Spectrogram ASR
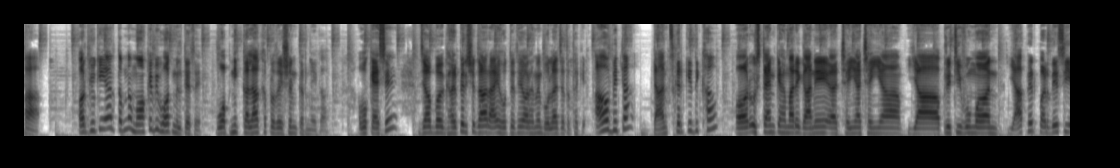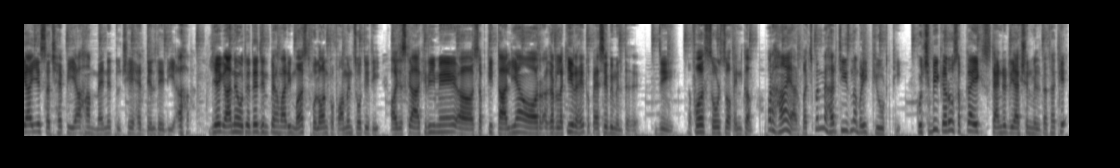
हाँ। और क्योंकि यार, तब ना मौके भी बहुत मिलते थे, वो अपनी कला का प्रदर्शन करने का। वो कैसे? जब घर पे रिश्तेदार आए होते थे और हमें बोला जाता था कि, आओ बेटा डांस करके दिखाओ। और उस टाइम के हमारे गाने छैया छैया या प्रिटी वुमन या फिर परदेसिया ये सच है पिया हाँ मैंने तुझे है दिल दे दिया। ये गाने होते थे जिन पे हमारी मस्त फुल ऑन परफॉर्मेंस होती थी और जिसके आखिरी में सबकी तालियाँ और अगर लकी रहे तो पैसे भी मिलते थे। जी the first source of income और हाँ यार, बचपन में हर चीज़ ना बड़ी क्यूट थी। कुछ भी करो, सबका एक स्टैंडर्ड रिएक्शन मिलता था कि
